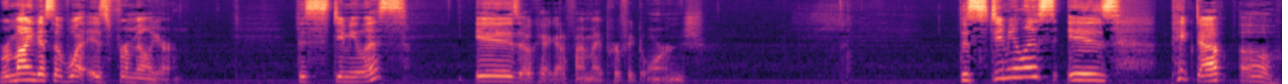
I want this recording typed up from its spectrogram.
remind us of what is familiar. The stimulus is, okay, I got to find my perfect orange. The stimulus is picked up, oh,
